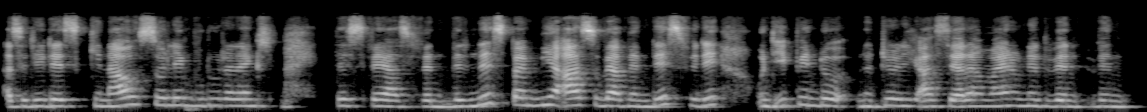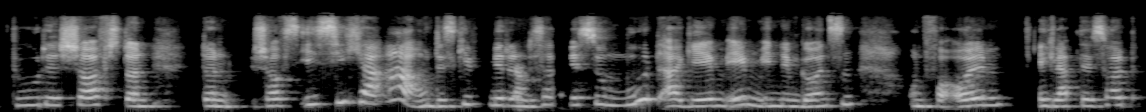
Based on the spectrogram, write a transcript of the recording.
Also die das genauso leben, wo du da denkst, das wär's, wenn, wenn das bei mir auch so wäre, wenn das für dich. Und ich bin da natürlich auch sehr der Meinung, nicht, wenn, wenn du das schaffst, dann, dann schaffst ich sicher auch. Und das gibt mir dann, das hat mir so Mut ergeben, eben in dem Ganzen. Und vor allem, ich glaube, deshalb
